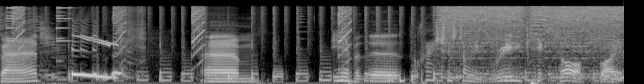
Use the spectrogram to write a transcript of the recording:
Bad. Um, Yeah, but the, Crash Test Dummy really kicked off like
